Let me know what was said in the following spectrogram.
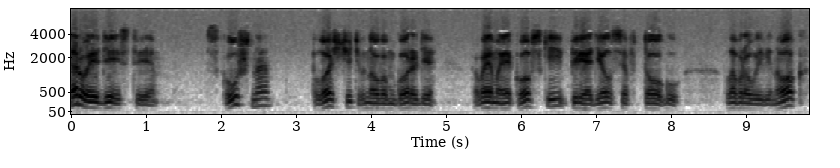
Второе действие. Скучно. Площадь в новом городе. В. Маяковский переоделся в тогу. Лавровый венок.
